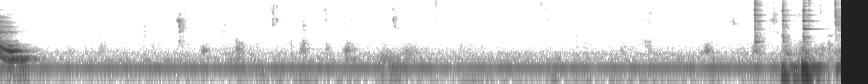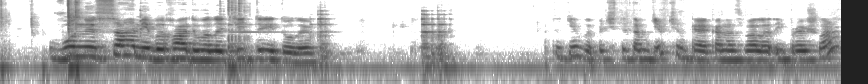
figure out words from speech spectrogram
М. Вони самі вигадували ці титули. Тоді, вибачте, там дівчинка, яка назвала і пройшла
